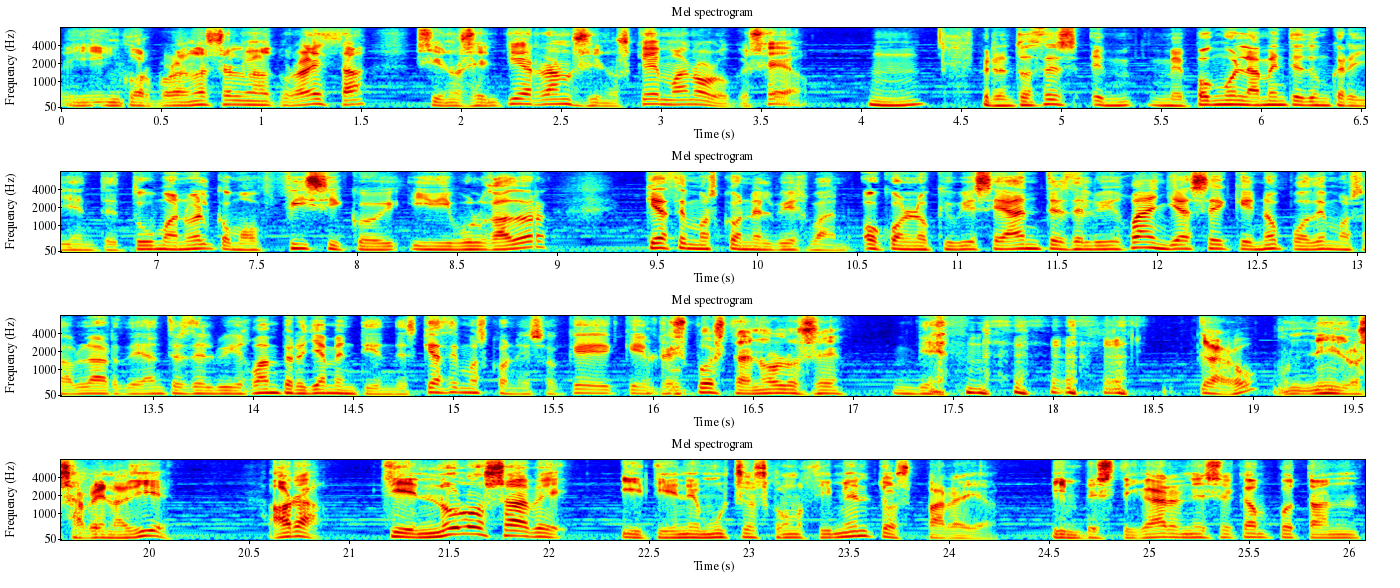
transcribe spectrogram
incorporándose a la naturaleza, si nos entierran, si nos queman o lo que sea. Pero entonces em, me pongo en la mente de un creyente. Tú, Manuel, como físico y divulgador, ¿Qué hacemos con el Big Bang? O con lo que hubiese antes del Big Bang. Ya sé que no podemos hablar de antes del Big Bang, pero ya me entiendes. ¿Qué hacemos con eso? ¿Qué, Respuesta, no lo sé. Bien. claro, ni lo sabe nadie. Ahora, quien no lo sabe y tiene muchos conocimientos para investigar en ese campo tan,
